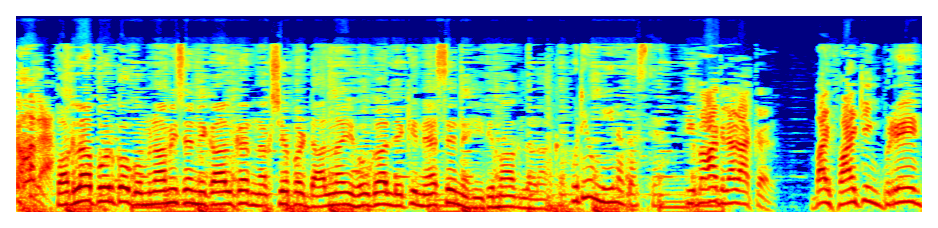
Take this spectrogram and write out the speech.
कहा गया? पगलापुर को गुमनामी से निकालकर नक्शे पर डालना ही होगा लेकिन ऐसे नहीं दिमाग लड़ाकर। You mean, Agastya? दिमाग लड़ाकर। By fighting brain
